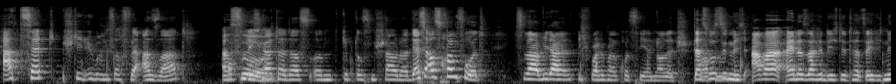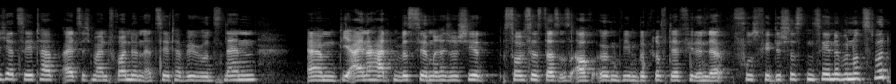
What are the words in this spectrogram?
AZ steht übrigens auch für Azad. Ach Hoffentlich so. hört er das und gibt uns einen Shoutout. Der ist aus Frankfurt. Das war wieder, ich wollte mal kurz hier Knowledge. Das wusste ich nicht, aber eine Sache, die ich dir tatsächlich nicht erzählt habe, als ich meinen Freundinnen erzählt habe, wie wir uns nennen, ähm, die eine hat ein bisschen recherchiert, Soul Sisters ist auch irgendwie ein Begriff, der viel in der Fußfetischisten-Szene benutzt wird.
